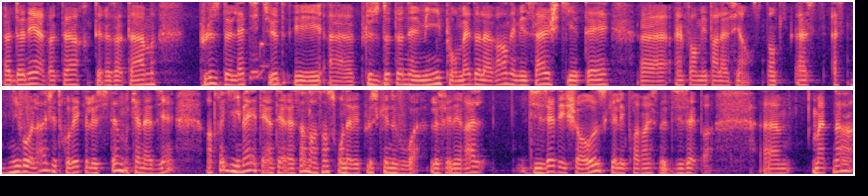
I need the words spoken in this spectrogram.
a donné à Dr Teresa Tam plus de latitude et euh, plus d'autonomie pour mettre de l'avant des messages qui étaient euh, informés par la science. Donc, à, ce niveau-là, j'ai trouvé que le système canadien, entre guillemets, était intéressant dans le sens où on avait plus qu'une voix. Le fédéral disait des choses que les provinces ne disaient pas. Euh, maintenant,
